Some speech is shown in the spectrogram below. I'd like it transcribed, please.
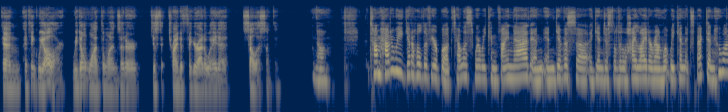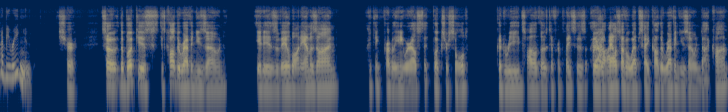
And I think we all are. We don't want the ones that are just trying to figure out a way to sell us something. No. Tom, how do we get a hold of your book? Tell us where we can find that and, and give us, uh, again, just a little highlight around what we can expect and who ought to be reading it. Sure. So the book is, it's called The Revenue Zone. It is available on Amazon. I think probably anywhere else that books are sold. Goodreads, all of those different places. There's, I also have a website called the therevenuezone.com.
